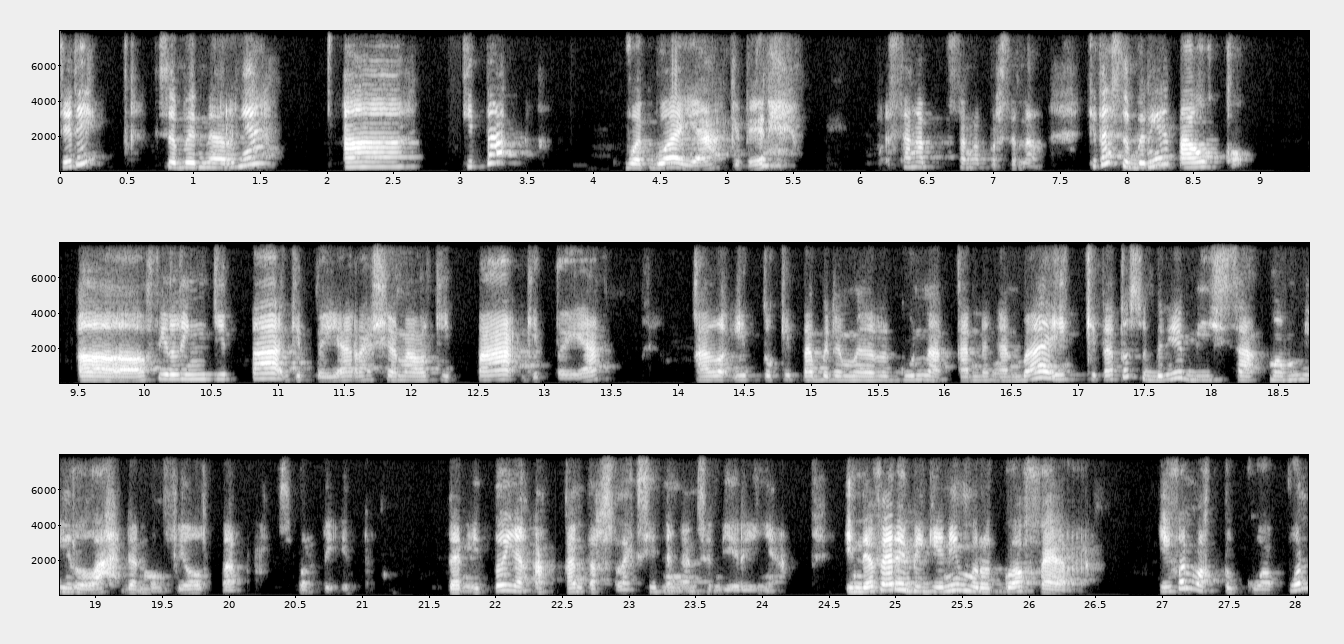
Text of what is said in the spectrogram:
Jadi sebenarnya uh, kita buat gue ya gitu ya sangat sangat personal. Kita sebenarnya tahu kok uh, feeling kita gitu ya rasional kita gitu ya kalau itu kita benar-benar gunakan dengan baik, kita tuh sebenarnya bisa memilah dan memfilter seperti itu. Dan itu yang akan terseleksi dengan sendirinya. In the very beginning menurut gue fair. Even waktu gue pun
